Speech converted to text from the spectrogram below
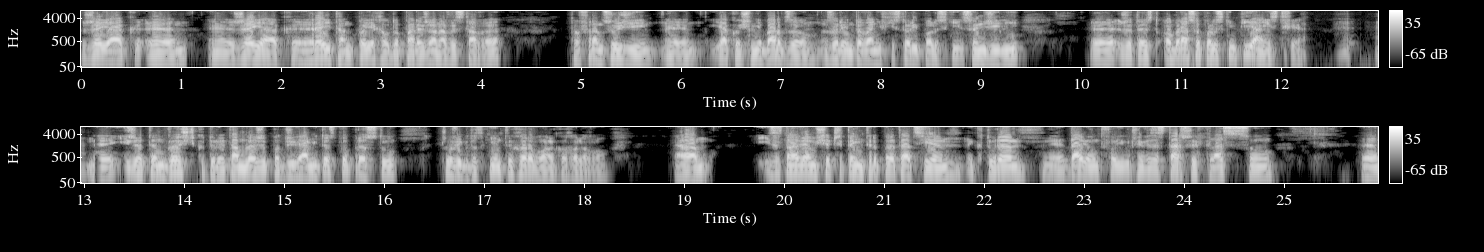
że jak, e, e, że jak Rejtan pojechał do Paryża na wystawę, to Francuzi, e, jakoś nie bardzo zorientowani w historii Polski, sądzili, że to jest obraz o polskim pijaństwie. I że ten gość, który tam leży pod drzwiami, to jest po prostu człowiek dotknięty chorobą alkoholową. I zastanawiam się, czy te interpretacje, które e, dają twoi uczniowie ze starszych klas są e,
